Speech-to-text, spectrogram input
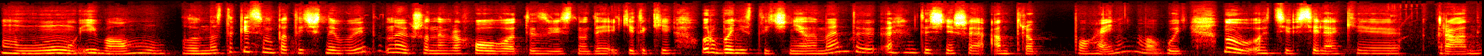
Му, і вам му. Але у нас такий симпатичний вид, ну якщо не враховувати, звісно, деякі такі урбаністичні елементи, точніше, антропогенні, мабуть. Ну, оці всілякі крани.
